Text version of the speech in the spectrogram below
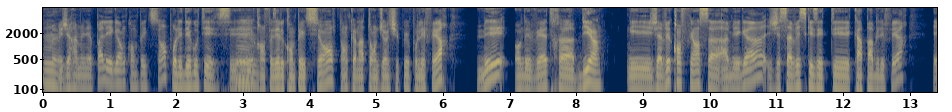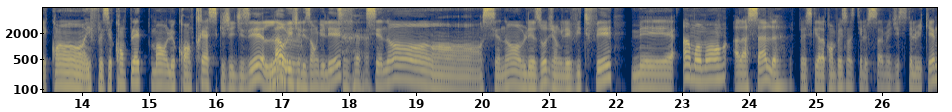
Ouais. mais je ramenais pas les gars en compétition pour les dégoûter. C'est Mm. quand on faisait les compétitions, donc on attendait un petit peu pour les faire. Mais on devait être euh, bien. Et j'avais confiance à, à mes gars. Je savais ce qu'ils étaient capables de faire. Et quand ils faisaient complètement le contraire de ce que je disais, là, oui, Mm. je les engueulais. sinon, sinon, les autres, j'engueulais vite fait. Mais un moment à la salle, parce que la compétition c'était le samedi, c'était le week-end.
